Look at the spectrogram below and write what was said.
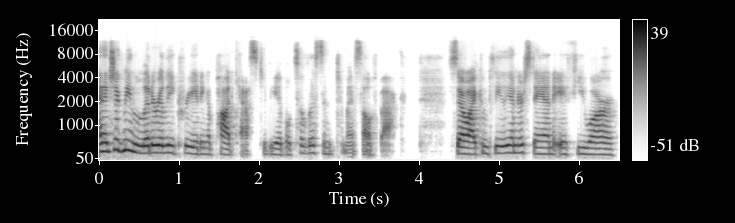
And it took me literally creating a podcast to be able to listen to myself back. So I completely understand if you are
